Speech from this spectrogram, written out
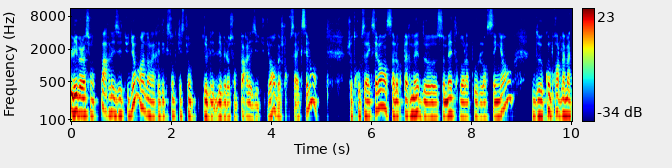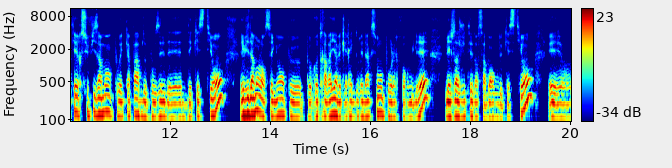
l'évaluation par les étudiants, hein, dans la rédaction de questions de l'évaluation par les étudiants, ben, je trouve ça excellent. Je trouve ça excellent. Ça leur permet de se mettre dans la peau de l'enseignant, de comprendre la matière suffisamment pour être capable de poser des, questions. Évidemment, l'enseignant peut, retravailler avec les règles de rédaction pour les reformuler, les ajouter dans sa banque de questions. Et euh,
